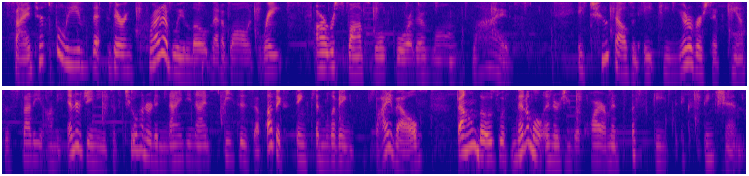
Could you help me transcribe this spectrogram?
Scientists believe that their incredibly low metabolic rates are responsible for their long lives. A 2018 University of Kansas study on the energy needs of 299 species of, extinct and living bivalves found those with minimal energy requirements escaped extinction.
